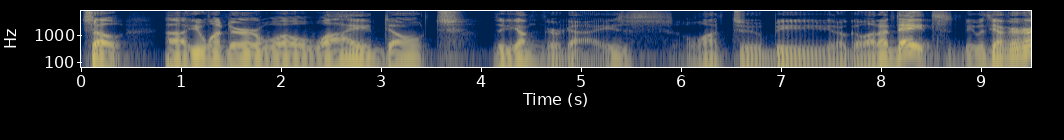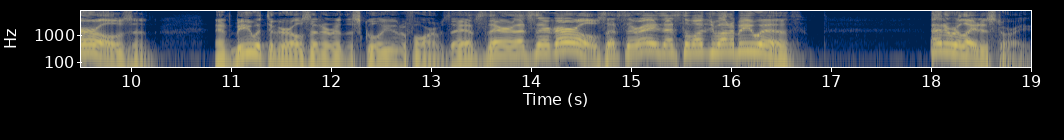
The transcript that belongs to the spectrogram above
So uh, you wonder, well, why don't the younger guys want to be, you know, go out on dates, and be with younger girls, and and be with the girls that are in the school uniforms. That's their that's their girls. That's their age. That's the ones you want to be with. And a related story.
